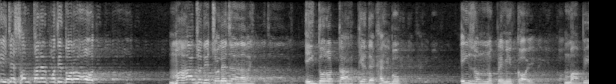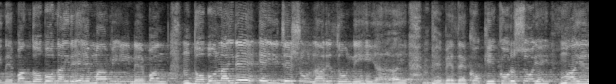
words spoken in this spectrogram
এই যে সন্তানের প্রতি দরদ, মা যদি চলে যায়, এই দরদটা কে দেখাইব? এই জন্য প্রেমিক কয় মা বিনে বান্ধব নাই রে মা বিনে। বান্ধব নাই রে এই যে সোনার দুনিয়ায়। ভেবে দেখো কি করছ এই মায়ের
